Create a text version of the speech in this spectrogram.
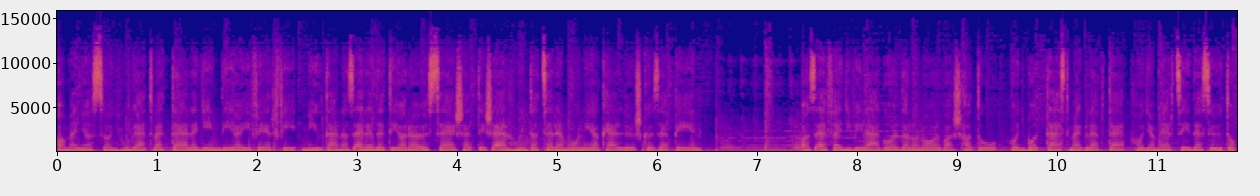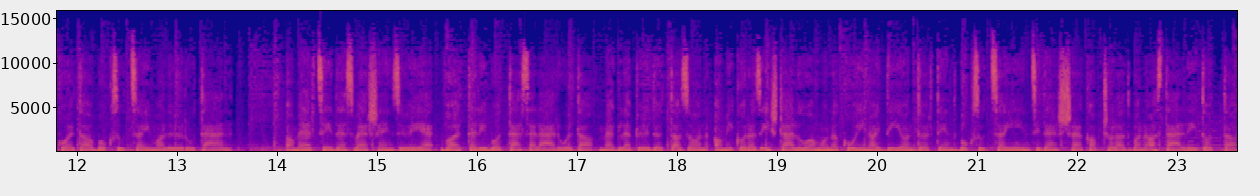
A menyasszony hugát vette el egy indiai férfi, miután az eredeti ara összeesett és elhunyt a ceremónia kellős közepén. Az F1 világoldalon olvasható, hogy Bottást meglepte, hogy a Mercedes őt okolta a box utcai malőr után. A Mercedes versenyzője, Valtteri Bottas elárulta, meglepődött azon, amikor az istáló a monakói nagydíjon történt box utcai incidenssel kapcsolatban azt állította,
